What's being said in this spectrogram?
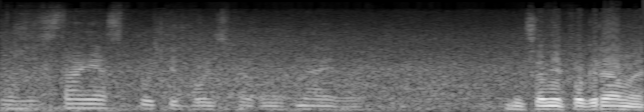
Korzystania z płyty boiska głównego. No co nie pogramy.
